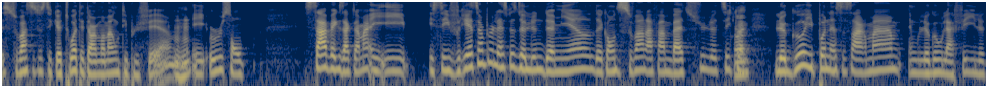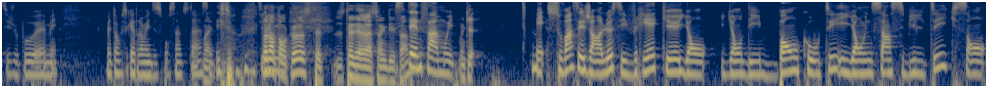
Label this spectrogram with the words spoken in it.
souvent, c'est ça, c'est que toi, tu es à un moment où tu es plus faible, Mhm. et eux sont savent exactement. Et, et- et c'est vrai, c'est un peu l'espèce de lune de miel de qu'on dit souvent à la femme battue. Là, tu sais, comme Ouais. le gars, il est pas nécessairement. Ou le gars ou la fille, là, je veux pas. euh, mais mettons que c'est 90% du temps. Ouais. sais. Toi, dans ton cas, c'était c'était des relations avec des femmes? C'était une femme, oui. Ok. Mais souvent, ces gens-là, c'est vrai qu'ils ont, ils ont des bons côtés et ils ont une sensibilité qui, sont,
